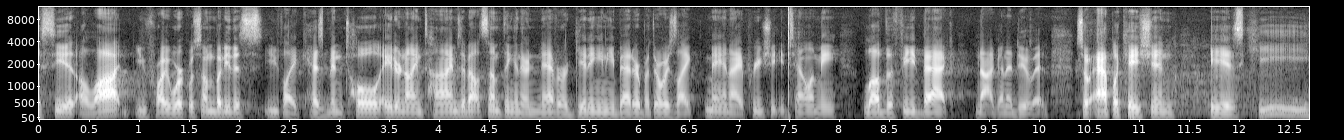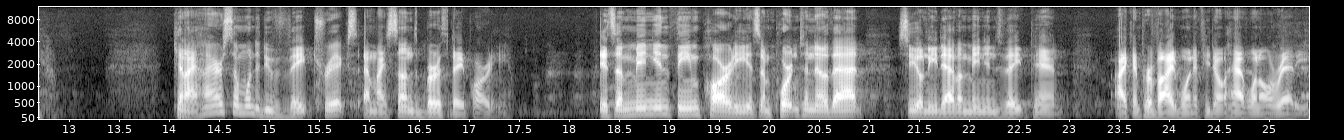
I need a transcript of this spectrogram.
see it a lot. You probably work with somebody that's like has been told eight or nine times about something and they're never getting any better, but they're always like, man, I appreciate you telling me, love the feedback, not gonna do it. So application is key. Can I hire someone to do vape tricks at my son's birthday party? It's a Minion themed party. It's important to know that, so you'll need to have a Minions vape pen. I can provide one if you don't have one already.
